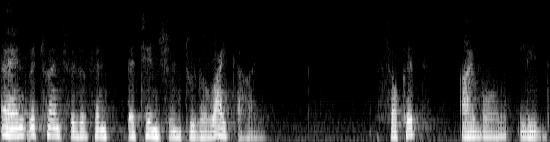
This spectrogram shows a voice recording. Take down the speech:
And we transfer the attention to the right eye. Socket, eyeball, lid.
